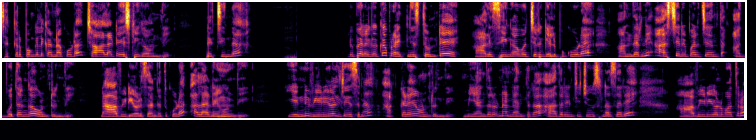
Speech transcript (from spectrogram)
చక్కెర పొంగలి కన్నా కూడా చాలా టేస్టీగా ఉంది. నచ్చిందా? ఇల్లు పెరగక ప్రయత్నిస్తుంటే ఆలస్యంగా వచ్చిన గెలుపు కూడా అందరినీ ఆశ్చర్యపరిచేంత అద్భుతంగా ఉంటుంది. నా వీడియోల సంగతి కూడా అలానే ఉంది. ఎన్ని వీడియోలు చేసినా అక్కడే ఉంటుంది. మీ అందరూ నన్ను ఎంతగా ఆదరించి చూసినా సరే ఆ వీడియోలు మాత్రం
